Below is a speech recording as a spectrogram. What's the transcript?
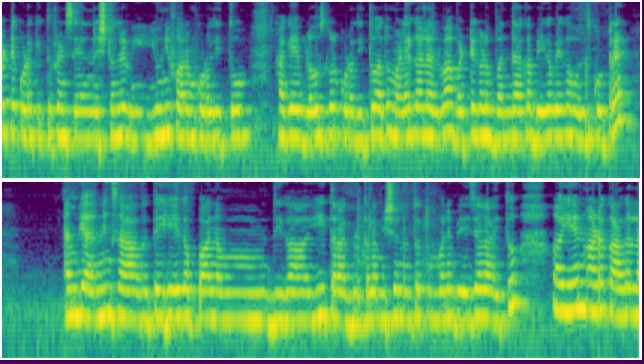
ಬಟ್ಟೆ ಕೊಡೋಕ್ಕಿತ್ತು ಫ್ರೆಂಡ್ಸ್ ಏನೆಷ್ಟು ಅಂದರೆ ಯೂನಿಫಾರ್ಮ್ ಕೊಡೋದಿತ್ತು, ಹಾಗೆ ಬ್ಲೌಸ್ಗಳು ಕೊಡೋದಿತ್ತು. ಅದು ಮಳೆಗಾಲ ಅಲ್ವಾ? ಬಟ್ಟೆಗಳು ಬಂದಾಗ ಬೇಗ ಬೇಗ ಹೊಲ್ದು ಕೊಟ್ಟರೆ ನಮಗೆ ಅರ್ನಿಂಗ್ ಸಹ ಆಗುತ್ತೆ, ಹೇಗಪ್ಪ ನಮ್ಮದೀಗ ಈ ಥರ ಆಗ್ಬಿಡ್ತಲ್ಲ ಮಿಷನ್ ಅಂತ ತುಂಬಾ ಬೇಜಾರಾಯಿತು. ಏನು ಮಾಡೋಕ್ಕಾಗಲ್ಲ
